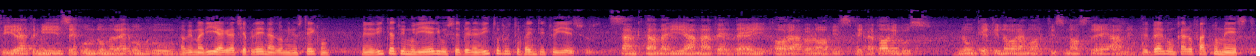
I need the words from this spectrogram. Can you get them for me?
Fiat mi secundum verbum tuum. Ave Maria, grazia plena, Dominus tecum, benedicta tu in mulieribus, et benedictus fructus ventris tui, Iesus. Sancta Maria, Mater Dei, ora pro nobis peccatoribus, nunc et in hora mortis nostre. Amen. Del verbum caro factum est.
